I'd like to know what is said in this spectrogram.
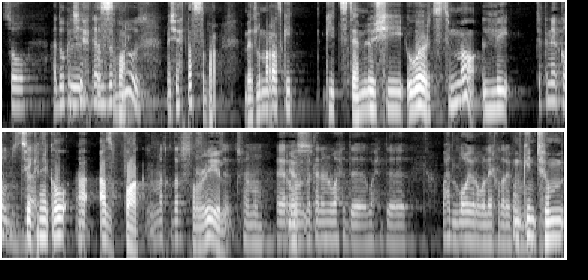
سو هذوك ماشي حتى الصبر. ماشي حتى الصبر. بعض المرات كي كيتستعملوا شي ووردز تما اللي تكنيكال بزاف. تكنيكال از فاك ما تقدرش. ت- تفهمهم. غير Yes. مثلا واحد واحد واحد اللوير ولا يقدر يفهم. ممكن تفهم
